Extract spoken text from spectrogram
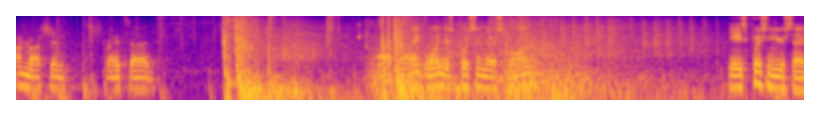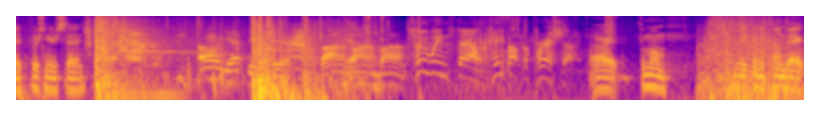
I'm rushing. Right side. I think one just pushing their spawn. Yeah, he's pushing your side, pushing your side. Oh, yep, he's over there. Bottom, Yep. bottom, bottom. Two wins down. Keep up the pressure. Alright, come on. Making a comeback.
